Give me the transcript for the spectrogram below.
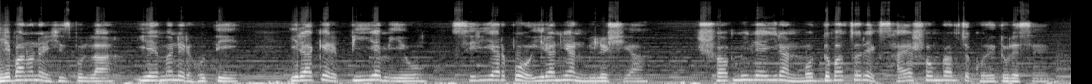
লেবাননের হিজবুল্লাহ, ইয়েমেনের হুতি, ইরাকের পিএমইউ, সিরিয়ার পো ইরানিয়ান মিলেশিয়া, সব মিলিয়ে ইরান মধ্যপ্রাচ্যের এক ছায়া সাম্রাজ্য গড়ে তুলেছে।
